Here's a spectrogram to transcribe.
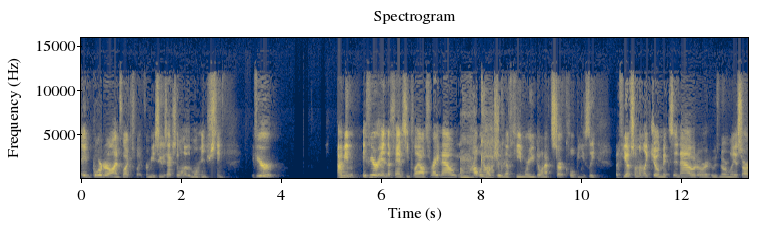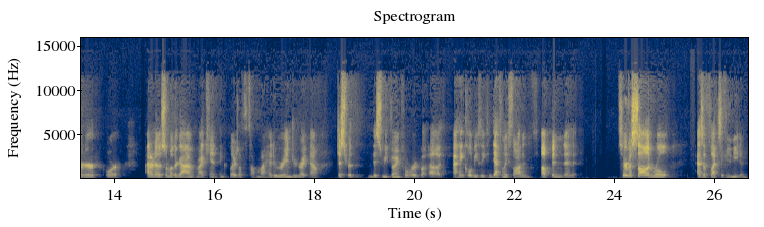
a borderline flex play for me. So he's actually one of the more interesting. If you're, I mean, if you're in the fantasy playoffs right now, you Oh probably have a good enough team where you don't have to start Cole Beasley. But if you have someone like Joe Mixon out, or who's normally a starter, or I don't know, some other guy, I can't think of players off the top of my head who are injured right now, just for this week going forward. But uh, I think Cole Beasley can definitely slot in, up and uh, serve a solid role as a flex if you need him.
